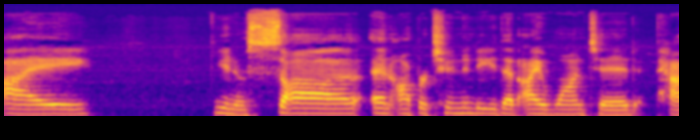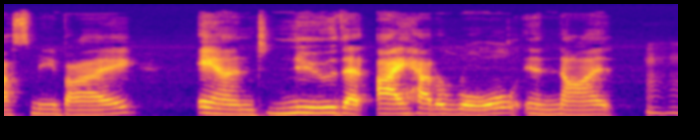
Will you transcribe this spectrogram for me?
i you know saw an opportunity that i wanted pass me by and knew that i had a role in not mm-hmm.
